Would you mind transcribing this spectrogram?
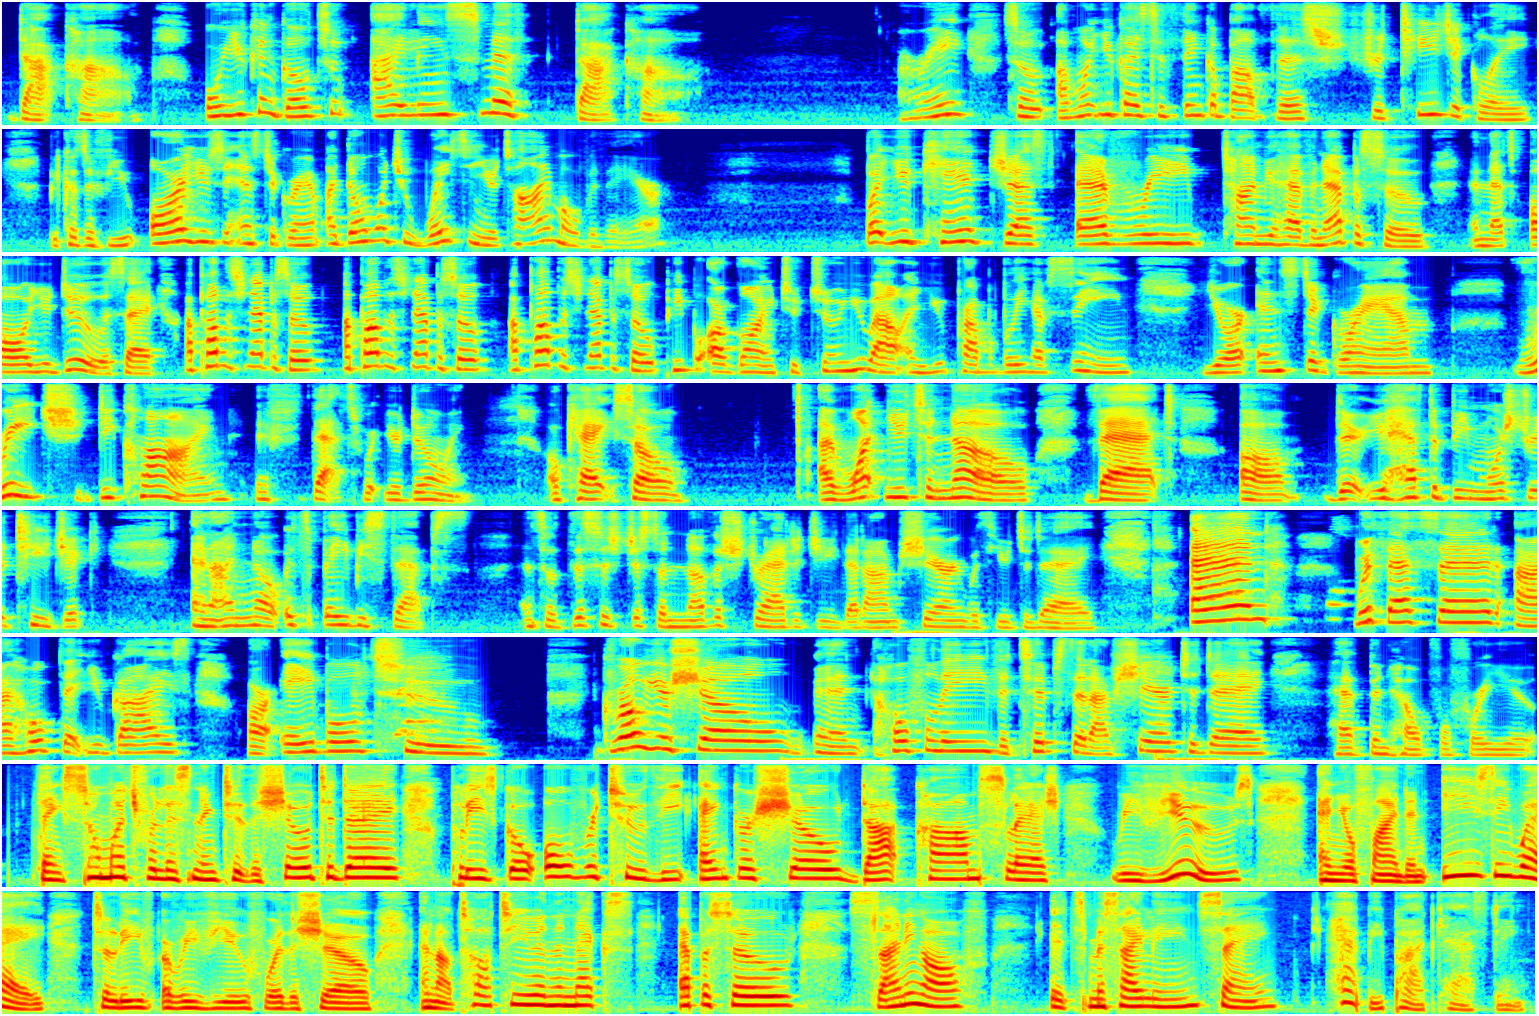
eileensmith.com or you can go to eileensmith.com. All right. So I want you guys to think about this strategically because if you are using Instagram, I don't want you wasting your time over there. But you can't just every time you have an episode and that's all you do is say, I published an episode, I published an episode, I published an episode. People are going to tune you out, and you probably have seen your Instagram reach decline if that's what you're doing. Okay, so I want you to know that um, there you have to be more strategic, and I know it's baby steps. And so this is just another strategy that I'm sharing with you today. And with that said, I hope that you guys are able to grow your show and hopefully the tips that I've shared today have been helpful for you. Thanks so much for listening to the show today. Please go over to theanchorshow.com slash reviews and you'll find an easy way to leave a review for the show. And I'll talk to you in the next episode. Signing off, it's Miss Eileen saying happy podcasting.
